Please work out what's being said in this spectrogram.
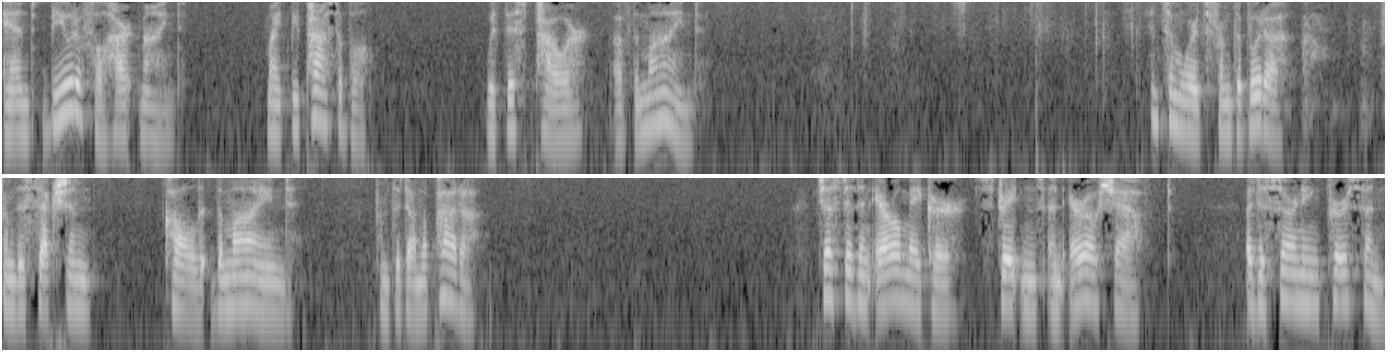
and beautiful heart mind might be possible with this power of the mind. And some words from the Buddha, from this section called The Mind, from the Dhammapada. Just as an arrow maker straightens an arrow shaft, a discerning person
